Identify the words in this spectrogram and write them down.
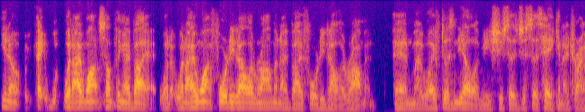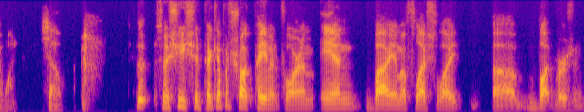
you know, I, when I want something, I buy it. When when I want forty dollar ramen, I buy forty dollar ramen. And my wife doesn't yell at me. She says, just says, "Hey, can I try one?" So So- So she should pick up a truck payment for him and buy him a fleshlight uh, butt version.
